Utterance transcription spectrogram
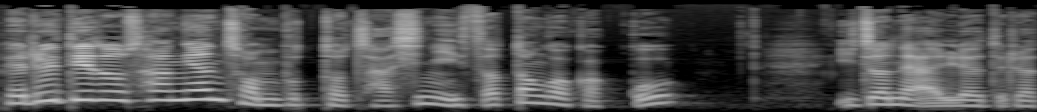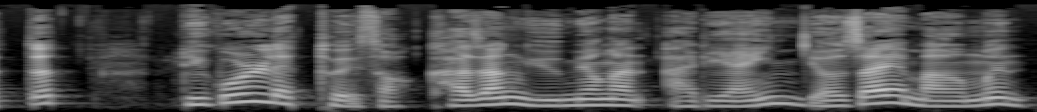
베르디도 상연 전부터 자신이 있었던 것 같고 이전에 알려드렸듯 리골레토에서 가장 유명한 아리아인 여자의 마음은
